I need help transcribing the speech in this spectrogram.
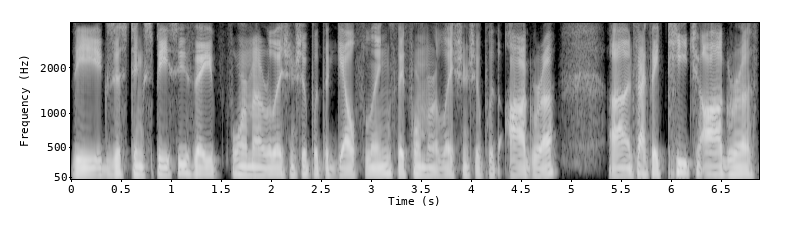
the existing species. They form a relationship with the Gelflings. They form a relationship with Aughra. Uh, in fact, they teach Aughra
